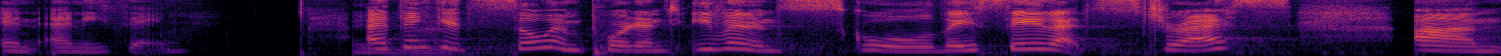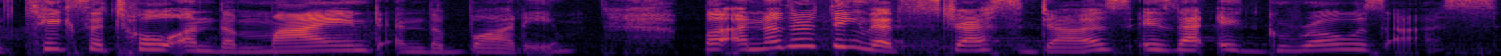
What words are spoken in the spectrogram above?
in anything. I think it's so important, even in school. They say that stress um, takes a toll on the mind and the body. But another thing that stress does is that it grows us.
